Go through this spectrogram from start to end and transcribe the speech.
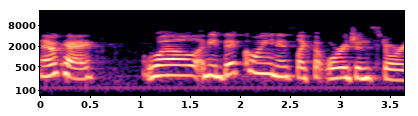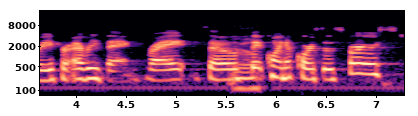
Okay. Well, I mean, Bitcoin is like the origin story for everything, right? So, Yeah. Bitcoin, of course, was first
